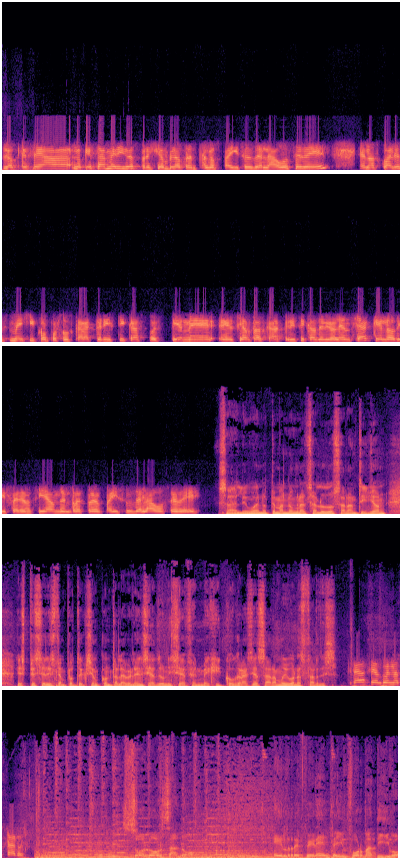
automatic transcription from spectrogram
Lo que se ha, lo que se ha medido es, por ejemplo, frente a los países de la OCDE, en los cuales México, por sus características, pues tiene ciertas características de violencia que lo diferencian del resto de países de la OCDE. Sale, bueno, te mando un gran saludo, Sara Antillón, especialista en protección contra la violencia de UNICEF en México. Gracias, Sara, muy buenas tardes. Gracias, buenas tardes. Solórzano, el referente informativo.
